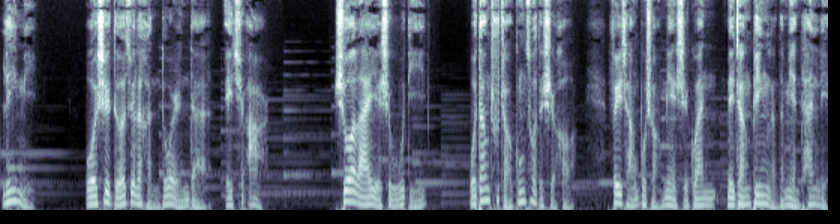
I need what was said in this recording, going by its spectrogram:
李米，我是得罪了很多人的 HR。说来也是无敌。我当初找工作的时候，非常不爽面试官那张冰冷的面瘫脸，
